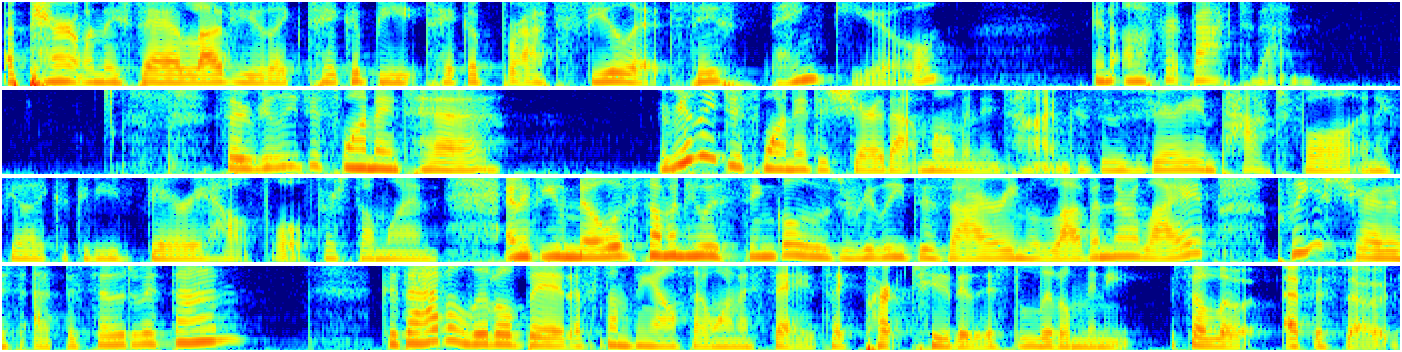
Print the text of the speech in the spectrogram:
a parent when they say, I love you, like take a beat, take a breath, feel it, say thank you, and offer it back to them. So I really just wanted to I really just wanted to share that moment in time because it was very impactful and I feel like it could be very helpful for someone. And if you know of someone who is single who's really desiring love in their life, please share this episode with them because I have a little bit of something else I want to say. It's like part two to this little mini solo episode.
